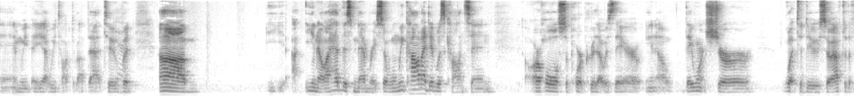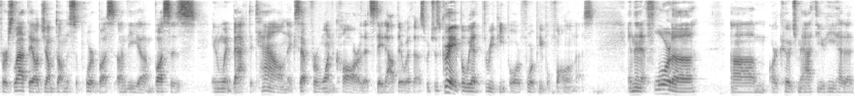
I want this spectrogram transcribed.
and we yeah we talked about that too. Yeah. But um, y- you know, I had this memory. So when we Kyle and I did Wisconsin, our whole support crew that was there, you know, they weren't sure what to do. So after the first lap, they all jumped on the support bus on the um, buses and went back to town, except for one car that stayed out there with us, which was great. But we had three people or four people following us. And then at Florida, um, our coach Matthew, he had an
